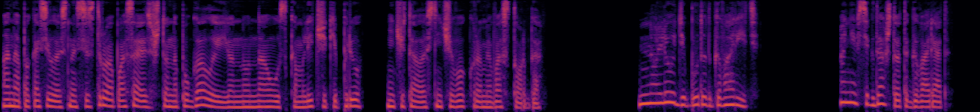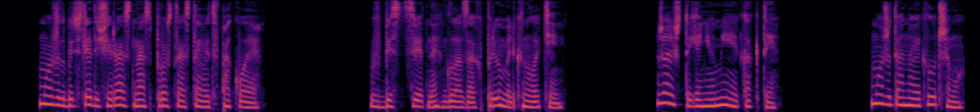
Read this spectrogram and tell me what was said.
Она покосилась на сестру, опасаясь, что напугала ее, но на узком личике Прю не читалось ничего, кроме восторга. «Но люди будут говорить. Они всегда что-то говорят, может быть, в следующий раз нас просто оставят в покое. В бесцветных глазах Прю мелькнула тень. Жаль, что я не умею, как ты. Может, оно и к лучшему.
